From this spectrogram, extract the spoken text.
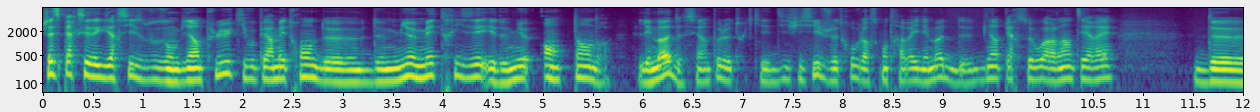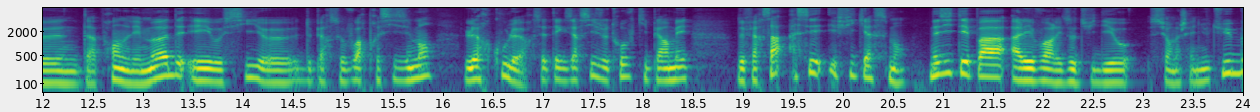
J'espère que ces exercices vous ont bien plu, qui vous permettront de, mieux maîtriser et de mieux entendre les modes. C'est un peu le truc qui est difficile, je trouve, lorsqu'on travaille les modes, de bien percevoir l'intérêt d'apprendre les modes et aussi euh, de percevoir précisément leur couleur. Cet exercice, je trouve, qui permet de faire ça assez efficacement. N'hésitez pas à aller voir les autres vidéos sur ma chaîne YouTube,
